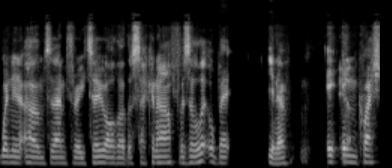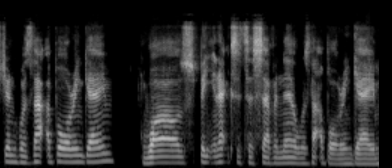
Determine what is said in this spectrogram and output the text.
winning at home to them 3 2, although the second half was a little bit, you know, in yeah. question. Was that a boring game? Was beating Exeter 7 0, was that a boring game?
